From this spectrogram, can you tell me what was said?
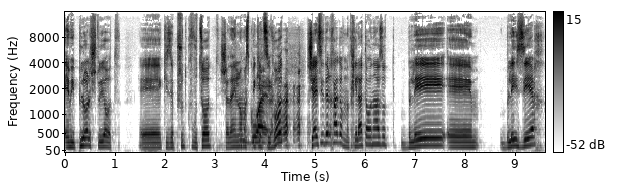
הם יפלו על שטויות. אה, כי זה פשוט קבוצות שעדיין לא מספיק. יציבות. צ'לסי, דרך אגב, מתחילה את העונה הזאת בלי, אה, בלי זיח.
